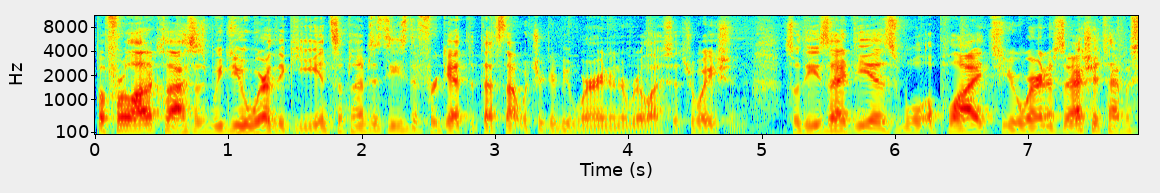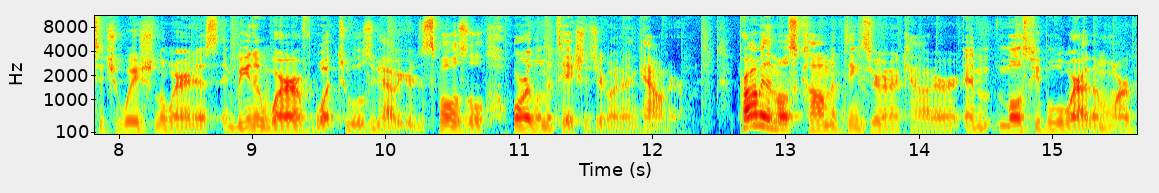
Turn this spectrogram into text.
But for a lot of classes, we do wear the gi, and sometimes it's easy to forget that that's not what you're gonna be wearing in a real life situation. So these ideas will apply to your awareness. They're actually a type of situational awareness and being aware of what tools you have at your disposal or limitations you're gonna encounter. Probably the most common things you're gonna encounter, and most people will wear them, are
